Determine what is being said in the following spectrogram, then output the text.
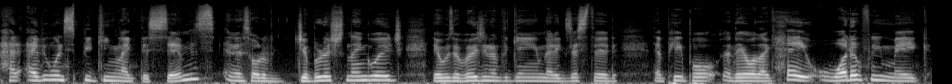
had everyone speaking like The Sims in a sort of gibberish language. There was a version of the game that existed that people they were like, "Hey, what if we make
